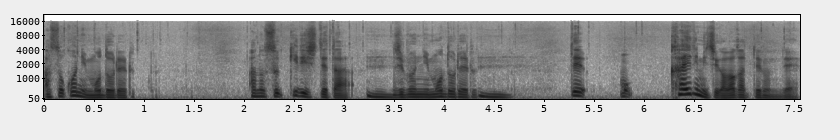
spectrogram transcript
あそこに戻れる。あのすっきりしてたうん。自分に戻れる。うん。帰り道が分かってるんで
